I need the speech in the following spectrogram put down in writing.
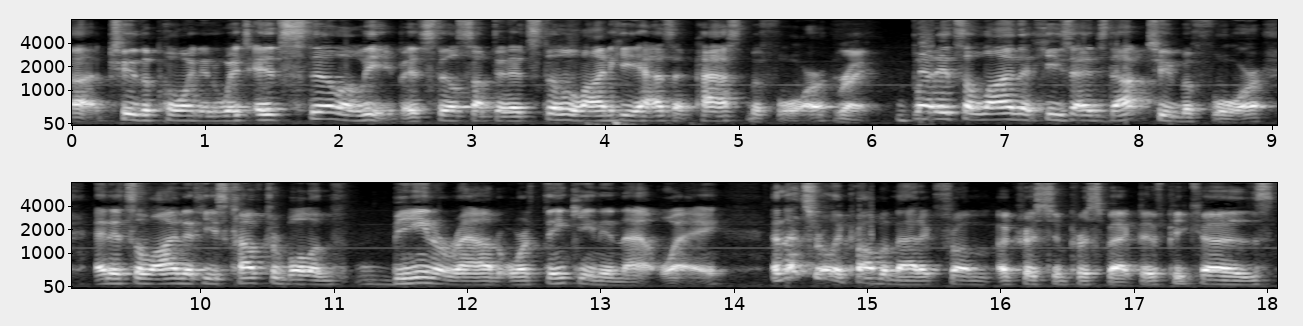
uh, to the point in which it's still a leap. It's still something, it's still a line he hasn't passed before right. but it's a line that he's edged up to before, and it's a line that he's comfortable of being around or thinking in that way. And that's really problematic from a Christian perspective because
